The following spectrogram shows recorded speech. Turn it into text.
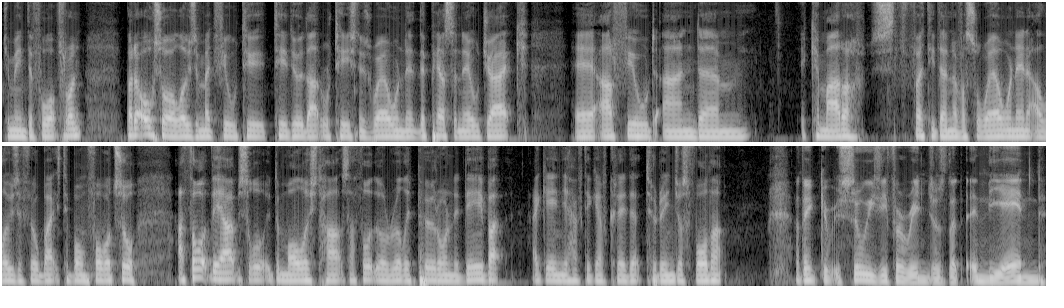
Jermaine Defoe up front, but it also allows the midfield to, to do that rotation as well. And the, the personnel, Jack, uh, Arfield, and um, Kamara fitted in ever so well, and then it allows the fullbacks to bomb forward. So I thought they absolutely demolished Hearts. I thought they were really poor on the day, but again, you have to give credit to Rangers for that. I think it was so easy for Rangers that in the end,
